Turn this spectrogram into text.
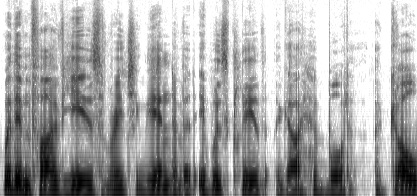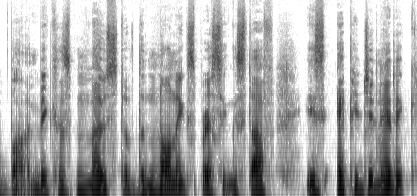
Within five years of reaching the end of it, it was clear that the guy had bought a gold mine because most of the non expressing stuff is epigenetic.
